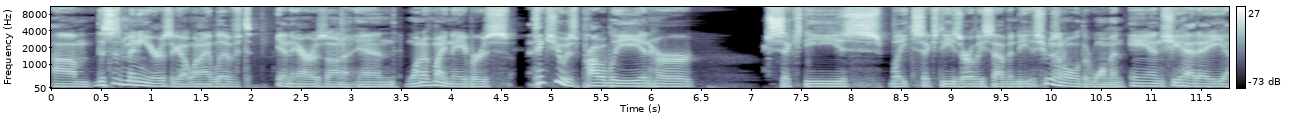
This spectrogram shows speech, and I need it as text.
Um, this is many years ago when I lived in Arizona, and one of my neighbors, I think she was probably in her 60s, late 60s, early 70s. She was an older woman, and she had a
